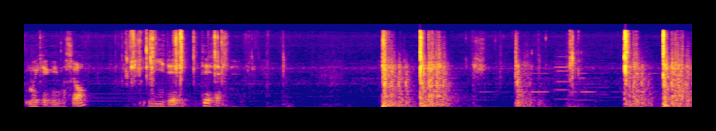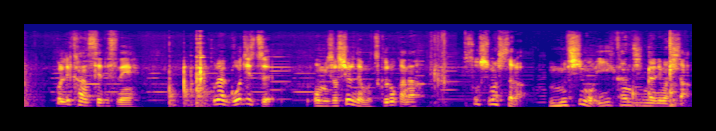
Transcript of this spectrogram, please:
もう一回いきますよ。入れて、これで完成ですね。これは後日、お味噌汁でも作ろうかな。そうしましたら、蒸しもいい感じになりました。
